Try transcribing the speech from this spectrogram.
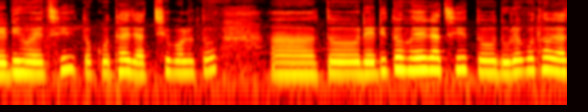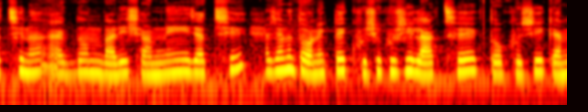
রেডি হয়েছি। তো কোথায় যাচ্ছি বলো তো? তো রেডি তো হয়ে গেছি। তো দূরে কোথাও যাচ্ছি না, একদম বাড়ির সামনেই যাচ্ছি। আর জানো তো, অনেকটাই খুশি খুশি লাগছে। তো খুশি কেন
